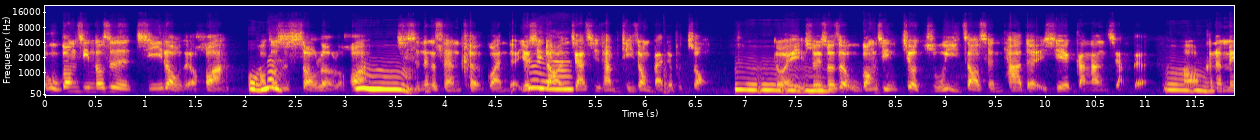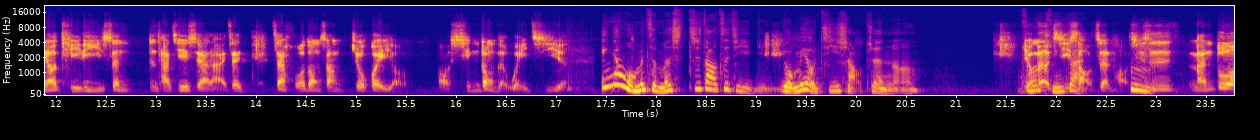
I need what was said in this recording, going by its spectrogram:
五公斤都是肌肉的话，哦，都是瘦肉的话，其实那个是很可观的。尤其老人家，其实他们体重本来就不重，嗯嗯，对，所以说这五公斤就足以造成他的一些刚刚讲的，哦，可能没有体力，甚至他接下来在在活动上就会有哦行动的危机了。哎，那我们怎么知道自己有没有肌少症呢？有没有肌少症？哈，其实蛮多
